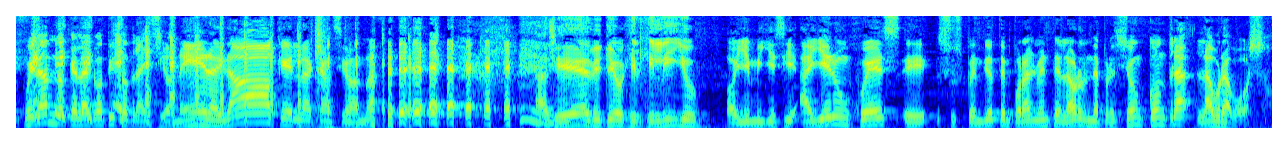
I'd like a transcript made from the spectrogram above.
la, cuidando que la gotita traicionera y no, que la canción, ¿no? Así es, mi querido Gilgilillo. Oye, mi Jessy, ayer un juez eh, suspendió temporalmente la orden de aprehensión contra Laura Bozo.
